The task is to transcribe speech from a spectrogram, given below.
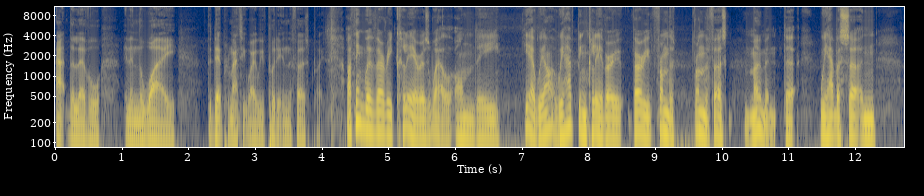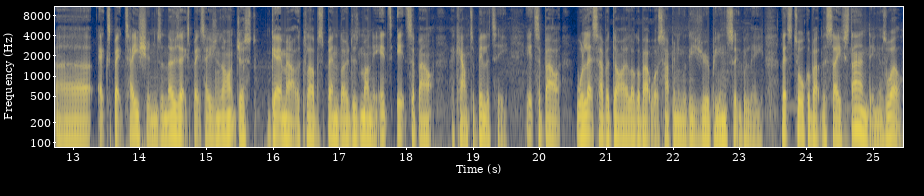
at the level and in the way." the diplomatic way we've put it in the first place. I think we're very clear as well on the yeah, we are. We have been clear very, very from the from the first moment that we have a certain uh, expectations, and those expectations aren't just get him out of the club, spend loads of money. It's it's about accountability. It's about well, let's have a dialogue about what's happening with these European Super League. Let's talk about the safe standing as well.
